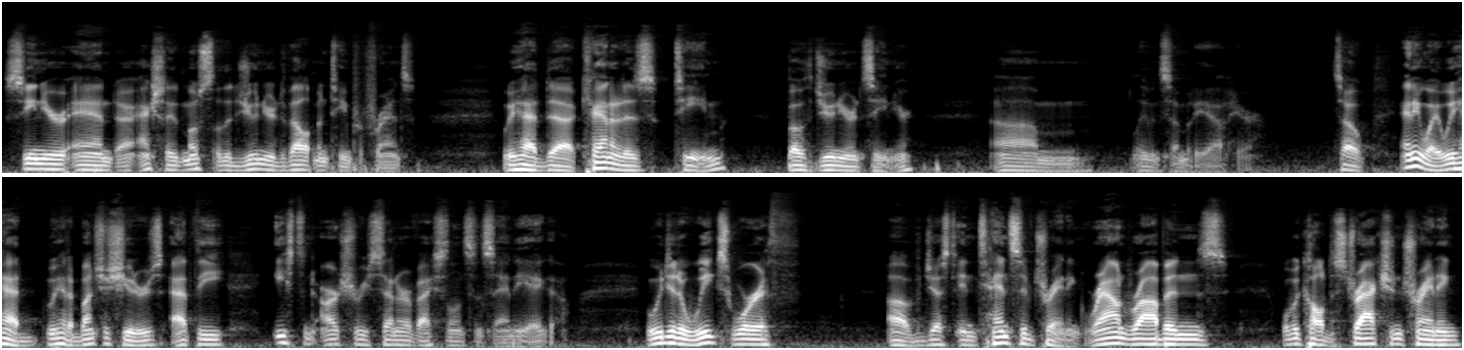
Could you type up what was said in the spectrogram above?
senior and uh, actually most of the junior development team for France. We had uh, Canada's team, both junior and senior. Um, leaving somebody out here. So anyway, we had we had a bunch of shooters at the Easton Archery Center of Excellence in San Diego. We did a week's worth of just intensive training, round robins, what we call distraction training,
